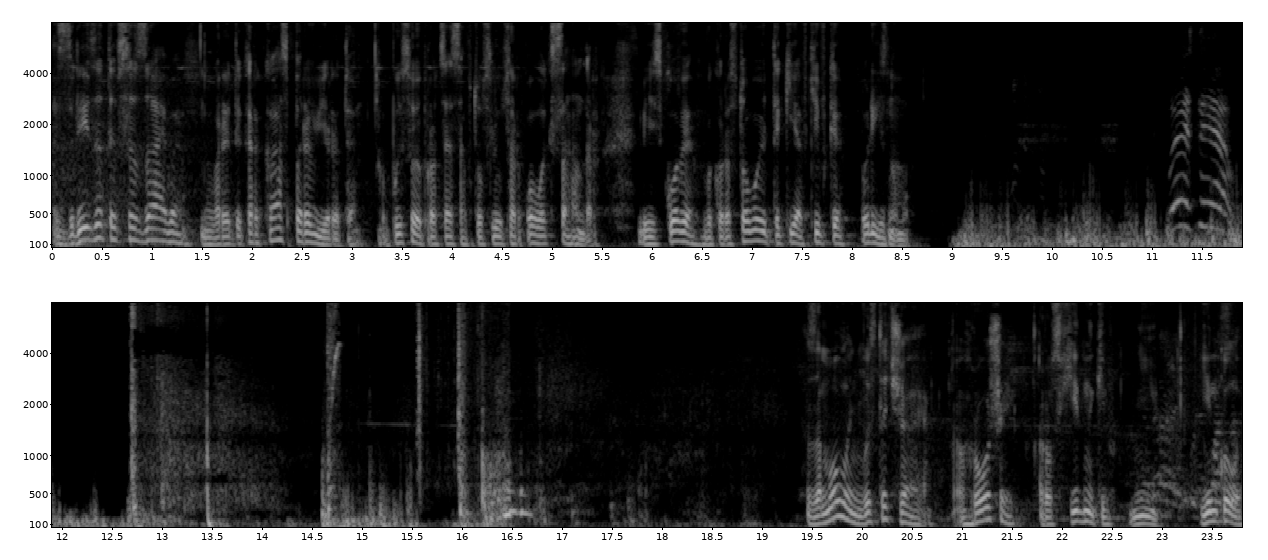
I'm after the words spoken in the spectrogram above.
Зрізати все зайве, наварити каркас, перевірити. Описує процес автослюсар Олександр. Військові використовують такі автівки по-різному. Замовлень вистачає, грошей, розхідників ні. Інколи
